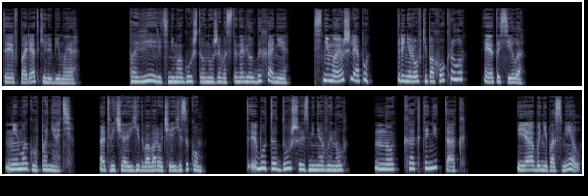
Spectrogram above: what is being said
Ты в порядке, любимая? Поверить не могу, что он уже восстановил дыхание. Снимаю шляпу. Тренировки по хокролу — это сила. Не могу понять, — отвечаю, едва ворочая языком. Ты будто душу из меня вынул. Но как-то не так. «Я бы не посмел»,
